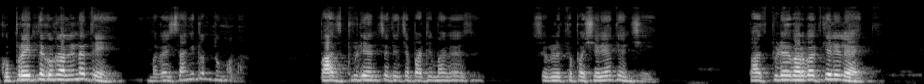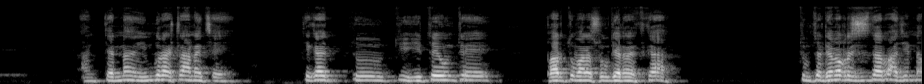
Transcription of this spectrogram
खूप प्रयत्न करून आले ना ते. मग काही सांगितलं ना तुम्हाला. पाच पिढ्यांचं त्याच्या पाठीमागे सगळे तपश्चर्या त्यांची. पाच पिढ्या बरबाद केलेल्या आहेत. आणि त्यांना हिंदू राष्ट्र आणायचं आहे. ते काय तू ती इथे येऊन ते फार तुम्हाला सुख देणार आहेत का? तुमचा डेमोक्रेसीचा अजेंडा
